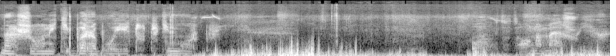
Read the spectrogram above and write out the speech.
Нащо вони ті барабої тут ті моркві? О, тут вона межу їх.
